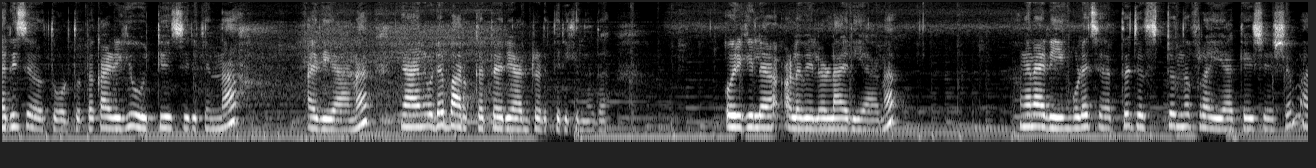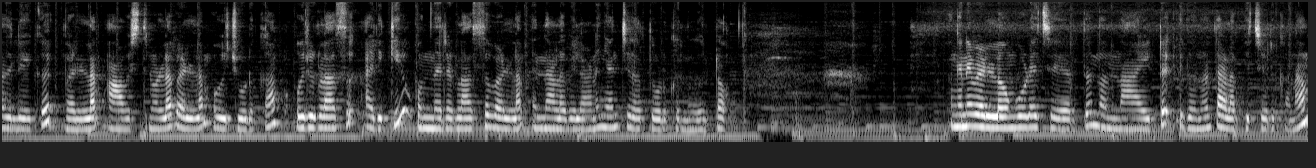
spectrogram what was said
അരി ചേർത്ത് കൊടുത്തിട്ട് കഴുകി ഊറ്റി വെച്ചിരിക്കുന്ന അരിയാണ് ഞാനിവിടെ ബർക്കത്ത് അരിയാണ് എടുത്തിരിക്കുന്നത്. ഒരു കിലോ അളവിലുള്ള അരിയാണ്. അങ്ങനെ അരിയും കൂടെ ചേർത്ത് ജസ്റ്റ് ഒന്ന് ഫ്രൈ ആക്കിയ ശേഷം അതിലേക്ക് വെള്ളം ആവശ്യത്തിനുള്ള വെള്ളം ഒഴിച്ചു കൊടുക്കാം. ഒരു ഗ്ലാസ് അരിക്ക് ഒന്നര ഗ്ലാസ് വെള്ളം എന്ന അളവിലാണ് ഞാൻ ചേർത്ത് കൊടുക്കുന്നത് കേട്ടോ. അങ്ങനെ വെള്ളവും കൂടെ ചേർത്ത് നന്നായിട്ട് ഇതൊന്ന് തിളപ്പിച്ചെടുക്കണം.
